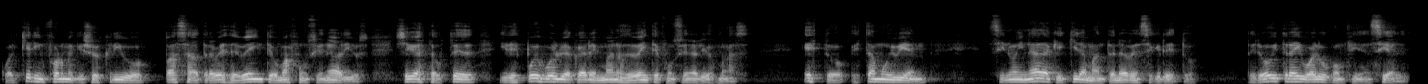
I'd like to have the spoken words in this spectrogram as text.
Cualquier informe que yo escribo pasa a través de veinte o más funcionarios, llega hasta usted y después vuelve a caer en manos de veinte funcionarios más. Esto está muy bien si no hay nada que quiera mantener en secreto, pero hoy traigo algo confidencial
